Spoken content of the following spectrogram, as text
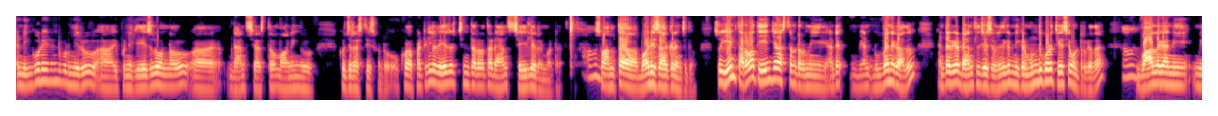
అండ్ ఇంకోటి ఏంటంటే ఇప్పుడు మీరు ఇప్పుడు నీకు ఏజ్లో ఉన్నావు డాన్స్ చేస్తావు మార్నింగ్ కొంచెం రెస్ట్ తీసుకుంటావు ఒక పర్టికులర్ ఏజ్ వచ్చిన తర్వాత డాన్స్ చేయలేరు అనమాట సో అంత బాడీ సహకరించదు. సో ఏంటి తర్వాత ఏం చేస్తుంటారు మీ అంటే నువ్వైనా కాదు ఎంటైర్గా డాన్సులు చేసేవాళ్ళు. ఎందుకంటే ఇక్కడ ముందు కూడా చేసే ఉంటారు కదా. వాళ్ళు కానీ మీ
